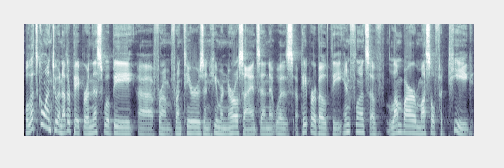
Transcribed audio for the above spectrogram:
Well, let's go on to another paper, and this will be uh, from Frontiers in Human Neuroscience, and it was a paper about the influence of lumbar muscle fatigue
